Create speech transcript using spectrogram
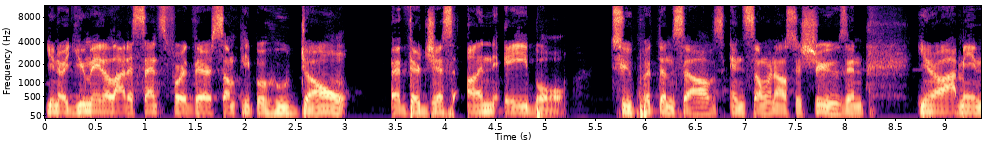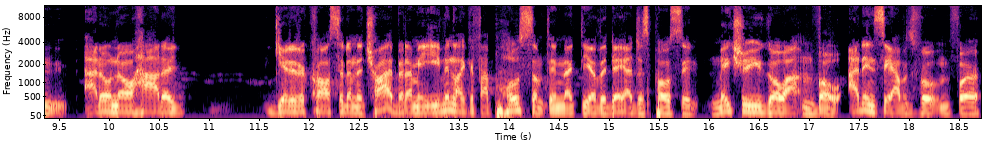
you know, you made a lot of sense for there's some people who don't, uh, they're just unable to put themselves in someone else's shoes. And, you know, I mean, I don't know how to get it across to them to try. But I mean, even like if I post something like the other day, I just posted, make sure you go out and vote. I didn't say I was voting for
